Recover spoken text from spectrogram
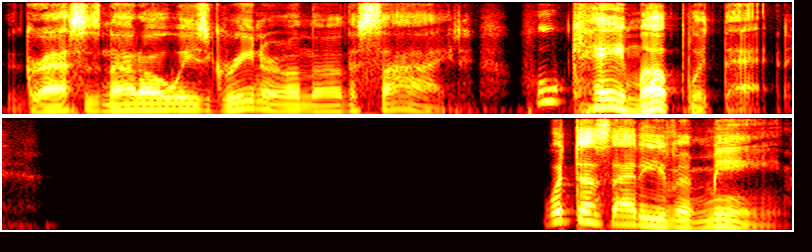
The grass is not always greener on the other side. Who came up with that? What does that even mean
